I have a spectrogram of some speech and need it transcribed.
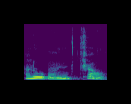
Hallo und ciao.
